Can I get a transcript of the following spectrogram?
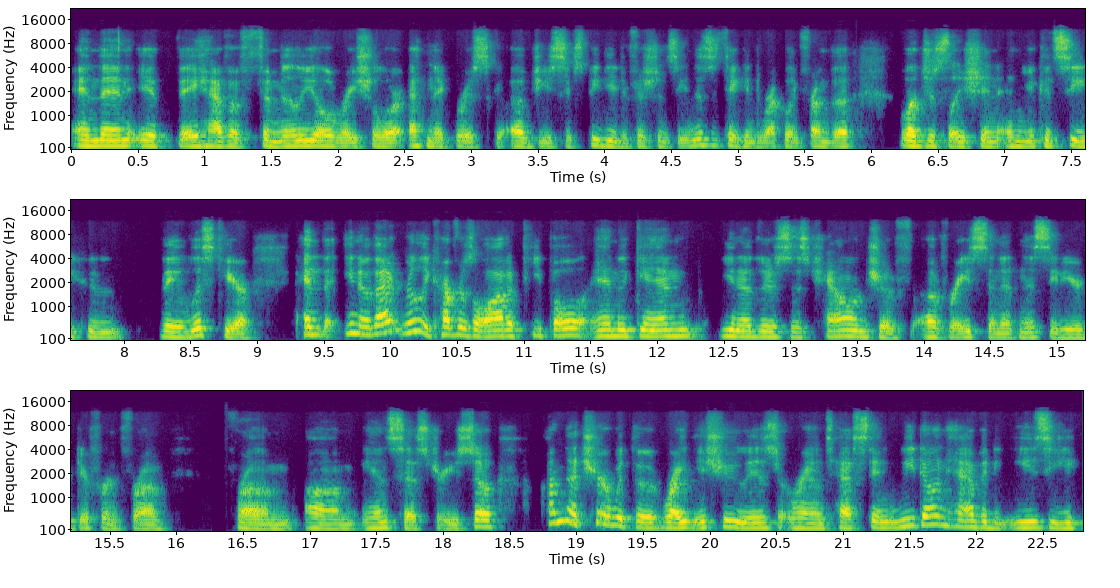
And then if they have a familial, racial, or ethnic risk of G6PD deficiency, and this is taken directly from the legislation, and you can see who they list here. And you know that really covers a lot of people. And again, you know, there's this challenge of, of race and ethnicity are different from from um, ancestry. So I'm not sure what the right issue is around testing. We don't have an easy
